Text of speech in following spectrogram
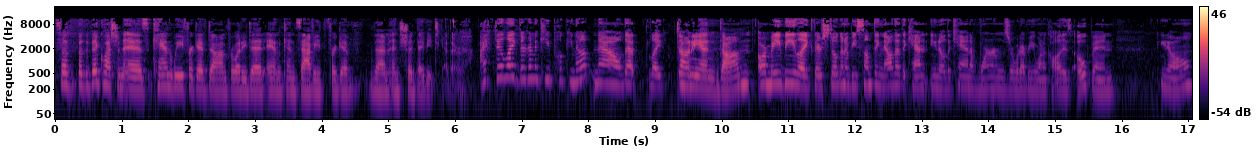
So, but the big question is, can we forgive Dom for what he did, and can Savi forgive them, and should they be together? I feel like they're gonna keep hooking up now that like the Tony and Dom. or maybe like there's still going to be something now that the can you know the can of worms or whatever you want to call it is open you know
